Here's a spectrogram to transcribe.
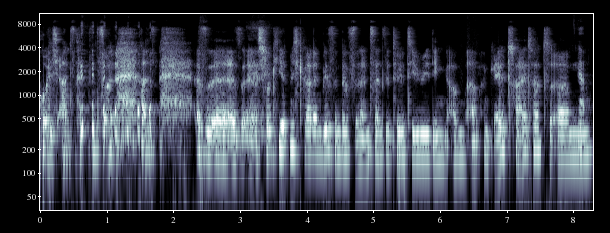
wo ich ansetzen soll. also, also, äh, also, es schockiert mich gerade ein bisschen, dass ein Sensitivity Reading am, am, am Geld scheitert. Ähm, ja.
